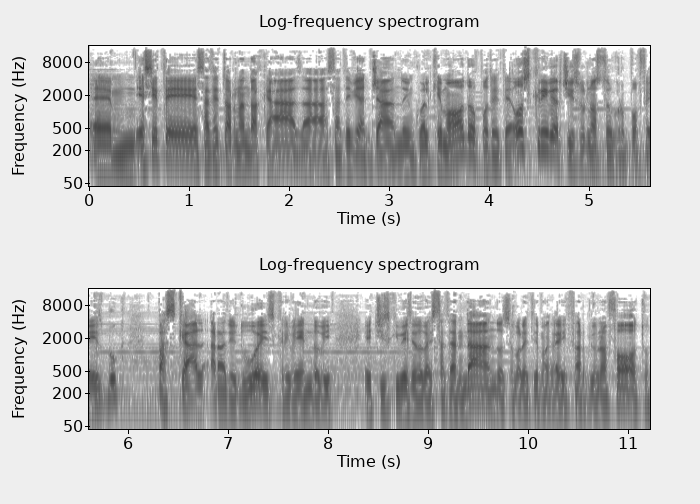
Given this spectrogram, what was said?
ehm, e siete, state tornando a casa, state viaggiando in qualche modo, potete o scriverci sul nostro gruppo Facebook, Pascal Radio 2, iscrivendovi e ci scrivete dove state andando, se volete magari farvi una foto,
